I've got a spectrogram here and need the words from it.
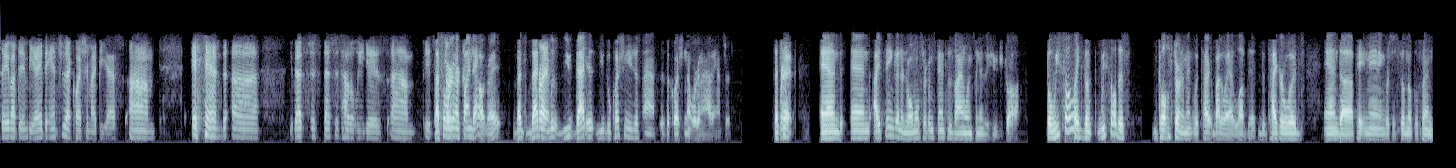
say about the NBA. The answer to that question might be yes. Um, and uh, that's just that's just how the league is. Um, it's that's what we're going to find out, right? That's that's right. you. That is you, the question you just asked is the question that we're going to have answered. That's right. it. And and I think under normal circumstances, Zion Williamson is a huge draw. But we saw like the we saw this golf tournament with. Tiger. By the way, I loved it. The Tiger Woods and uh Peyton Manning versus Phil Mickelson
